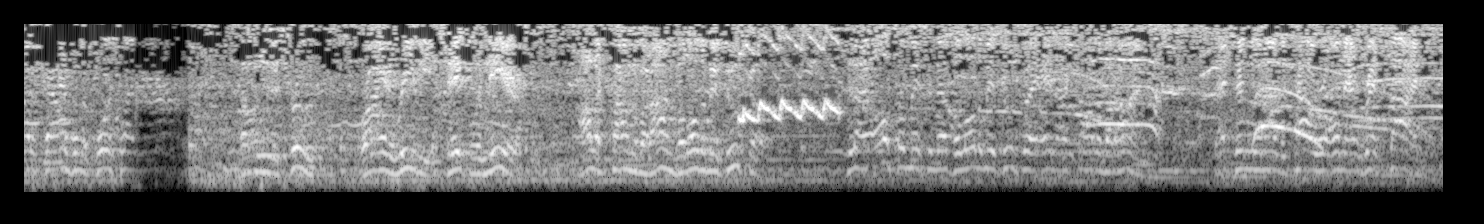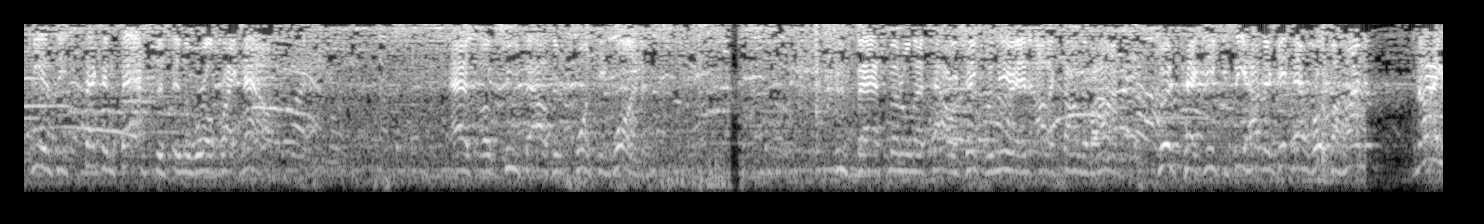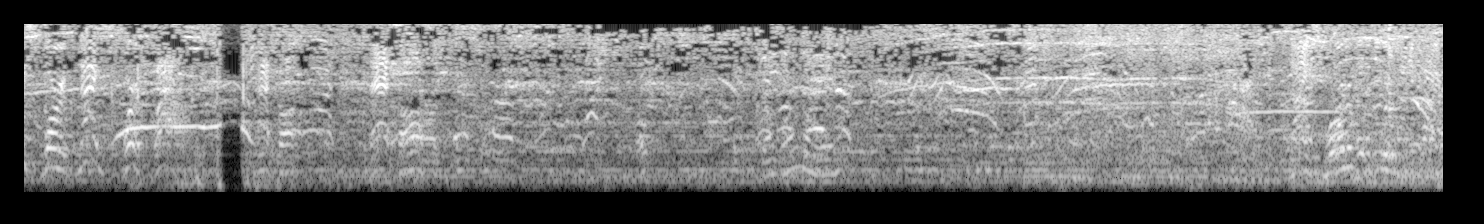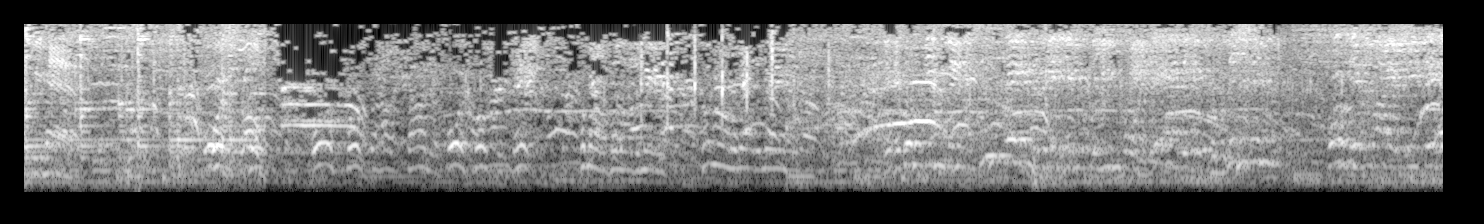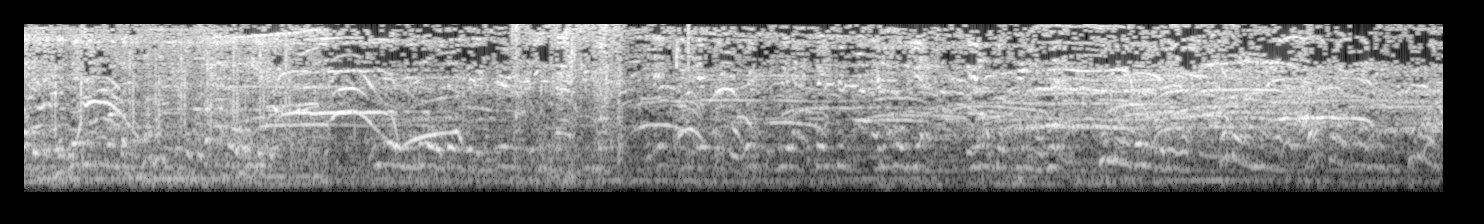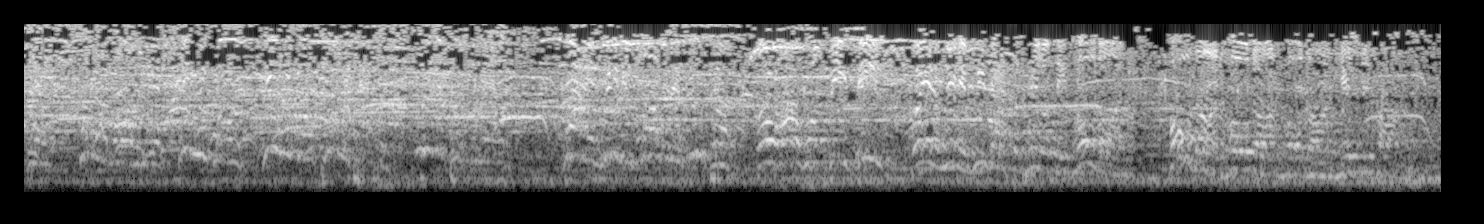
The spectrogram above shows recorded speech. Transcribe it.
lot of on the. Telling you the truth. Brian Reilly, Jake Lanier, Alexander Baran, Volodymyr Dudka. Did I also mention that Volodymyr Dudka and Alexander Baran, that gentleman on the tower on that red side, he is the second fastest in the world right now as of 2021. Two fast men on that tower, Jake Lanier and Alexander Baran. Good technique. You see how they're getting that rope behind them? Nice work, nice work. Wow. That's awesome. That's awesome. Nice work. Let's see what kind of cards we have. Four strokes. Four strokes for Alexander. Four strokes for Jake. Come on, Volodymyr. Come on, Volodymyr. Here. We here relaxation. And oh yes, they also win. Come on, Volodymyr. Come on now. Let's it. Come on. Come on, Volodymyr. Here we go. Here we go. Come on. Dudka. Oh, won't be beat. Wait a minute. We've got some penalties. Hold on. Hold on. Hold on. Hold on. Here's the call.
